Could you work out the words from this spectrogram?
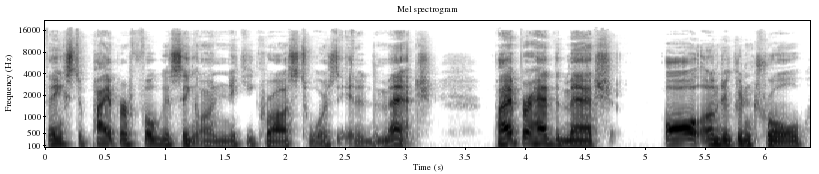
thanks to Piper focusing on Nikki Cross towards the end of the match. Piper had the match all under control.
